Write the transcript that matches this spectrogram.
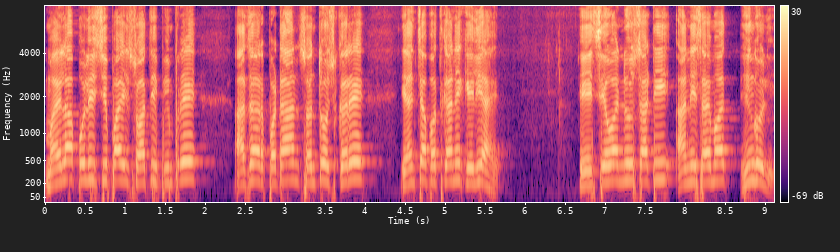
महिला पोलीस शिपाई स्वाती पिंपरे आझार पठाण संतोष करे यांच्या पथकाने केली आहे. ए सेवा न्यूजसाठी आणि सहमत हिंगोली.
